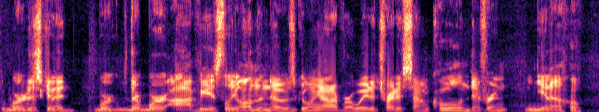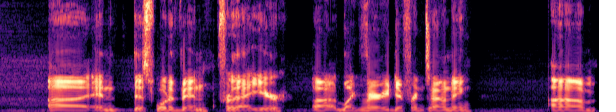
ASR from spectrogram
we're just gonna we're we're obviously on the nose, going out of our way to try to sound cool and different, you know. Uh, and this would have been for that year, uh, like very different sounding. Um,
